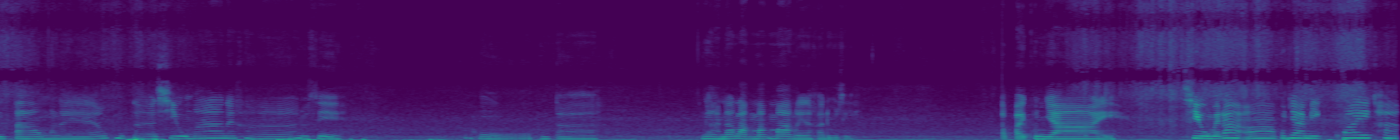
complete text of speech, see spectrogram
คุณตาออกมาแล้ว คุณตาชิลมากนะคะ ดูสิ โอ้โห คุณตา งานน่ารักมาก ๆ เลยนะคะ ดูสิ ต่อไปคุณยาย ชิลไหมล่ะอ่าคุณยายมีไข้ขา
